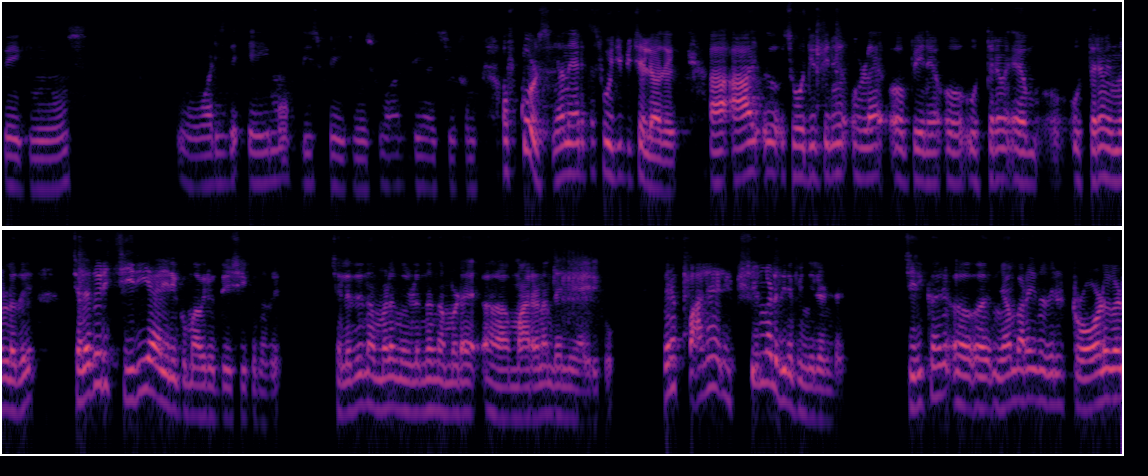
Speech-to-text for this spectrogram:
fake news? What is the aim of this fake news? What they achieve from of course ഞാൻ നേരത്തെ സൂചിപ്പിച്ചല്ലോ അത്. ആ ചോദ്യത്തിന് ഉള്ള പിന്നെ ഉത്തരം ഉത്തരം എന്നുള്ളത് ചിലതൊരു ചിരിയായിരിക്കും അവർ ഉദ്ദേശിക്കുന്നത്. ചിലത് നമ്മൾ നീളുന്ന നമ്മുടെ മരണം തന്നെയായിരിക്കും. ഇങ്ങനെ പല ലക്ഷ്യങ്ങൾ ഇതിന് പിന്നിലുണ്ട്. ചിരിക്കാൻ ഞാൻ പറയുന്നത് ട്രോളുകൾ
